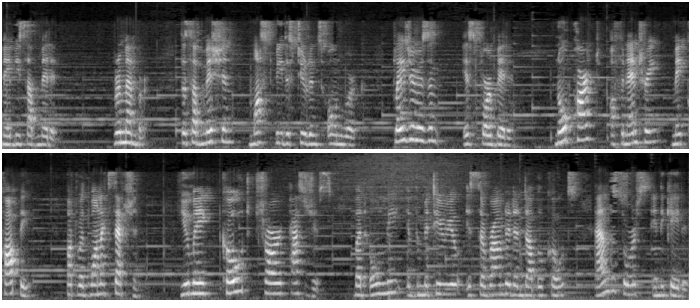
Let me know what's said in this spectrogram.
may be submitted. Remember, the submission must be the student's own work. Plagiarism is forbidden. No part of an entry may copy, but with one exception. You may code short passages, but only if the material is surrounded in double quotes and the source indicated.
